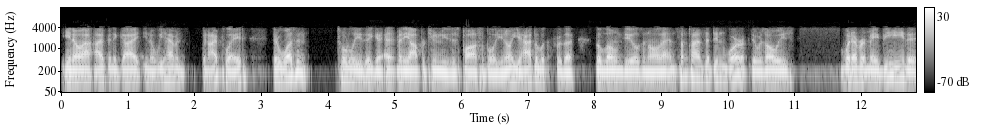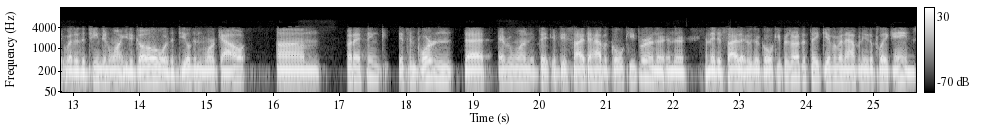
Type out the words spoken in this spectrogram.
You know, I, I've been a guy. You know, we haven't when I played, there wasn't totally as many opportunities as possible. You know, you had to look for the the loan deals and all that. And sometimes that didn't work. There was always whatever it may be that whether the team didn't want you to go or the deal didn't work out. Um, but I think it's important that everyone, if they if they decide to have a goalkeeper and they're and they're and they decide that who their goalkeepers are, that they give them an avenue to play games.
